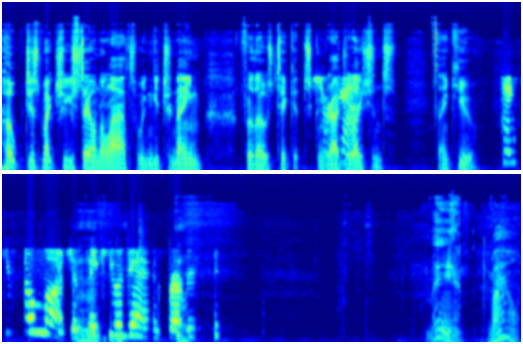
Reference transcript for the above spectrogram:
Hope just make sure you stay on the line so we can get your name for those tickets. can. Congratulations. Thank you. Thank you so much, and thank you again for everything. Man, Wow.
